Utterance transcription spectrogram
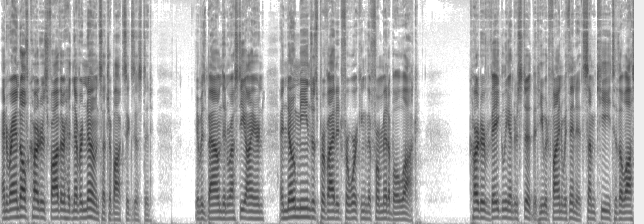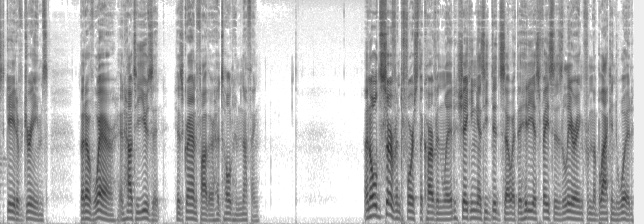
and Randolph Carter's father had never known such a box existed. It was bound in rusty iron, and no means was provided for working the formidable lock. Carter vaguely understood that he would find within it some key to the lost gate of dreams, but of where and how to use it his grandfather had told him nothing. An old servant forced the carven lid, shaking as he did so at the hideous faces leering from the blackened wood,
